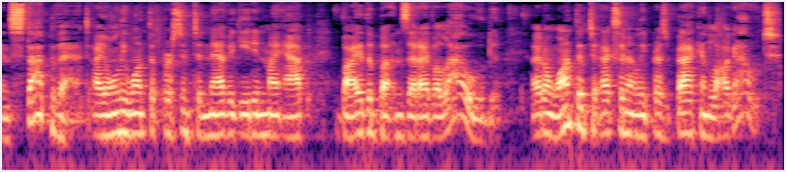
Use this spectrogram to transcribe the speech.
and stop that. I only want the person to navigate in my app by the buttons that I've allowed. I don't want them to accidentally press back and log out.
